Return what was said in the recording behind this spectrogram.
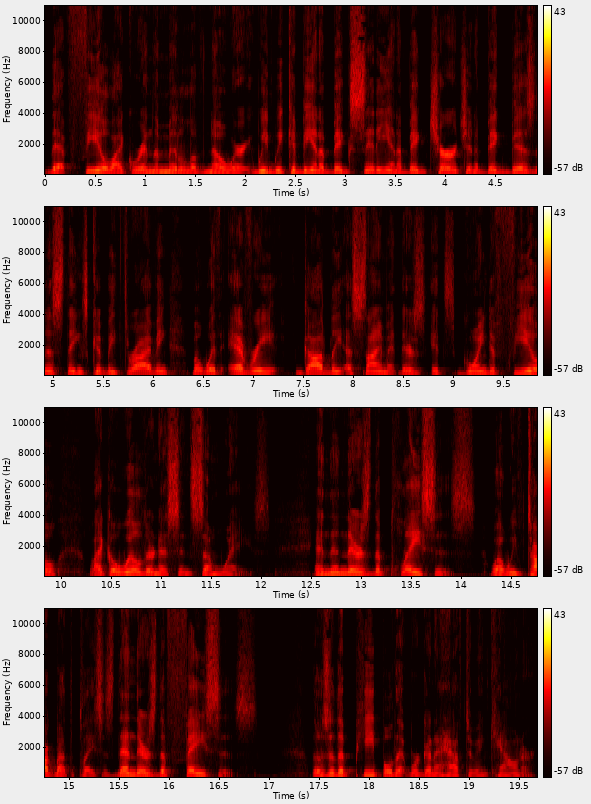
that feel like we're in the middle of nowhere. We, we could be in a big city and a big church and a big business. Things could be thriving, but with every godly assignment, there's it's going to feel like a wilderness in some ways. And then there's the places. Well, we've talked about the places. Then there's the faces. Those are the people that we're going to have to encounter.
